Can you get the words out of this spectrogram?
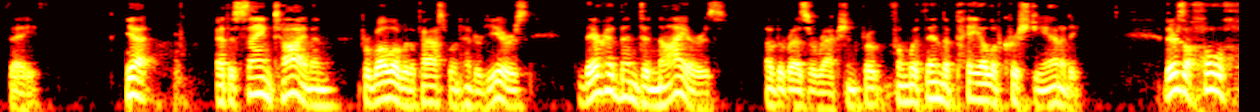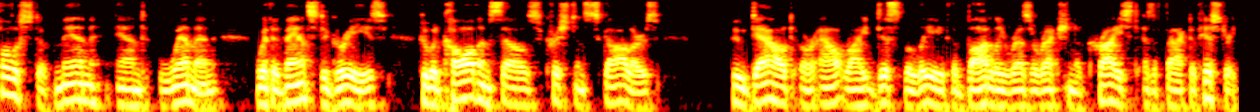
faith. Yet, at the same time, and for well over the past 100 years, there have been deniers of the resurrection from, from within the pale of Christianity. There's a whole host of men and women with advanced degrees who would call themselves Christian scholars who doubt or outright disbelieve the bodily resurrection of Christ as a fact of history.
